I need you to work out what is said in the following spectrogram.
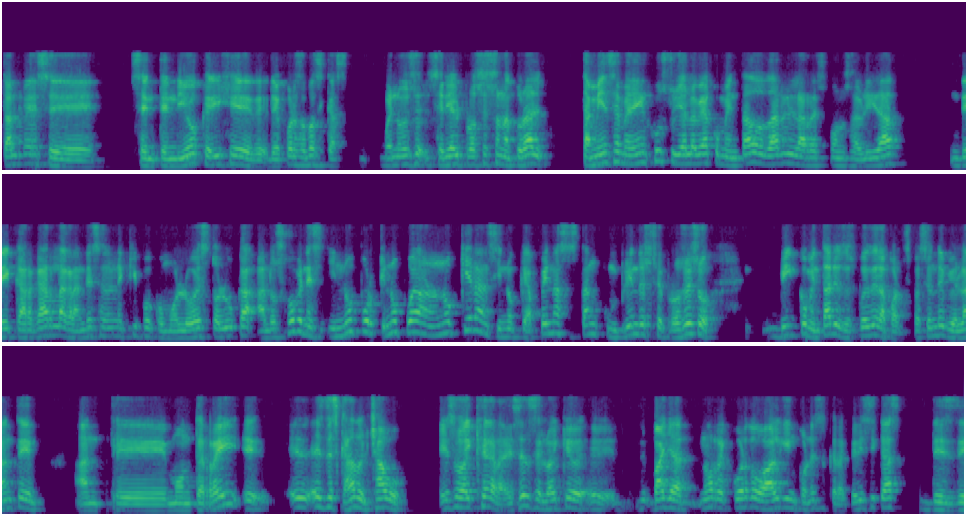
tal vez eh, se entendió que dije de, fuerzas básicas, bueno, sería el proceso natural. También se me da injusto, ya lo había comentado, darle la responsabilidad de cargar la grandeza de un equipo como lo es Toluca a los jóvenes, y no porque no puedan o no quieran, sino que apenas están cumpliendo ese proceso. Vi comentarios después de la participación de Violante ante Monterrey, eh, es, descarado el chavo, eso hay que agradecérselo, hay que, eh, vaya, no recuerdo a alguien con esas características desde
